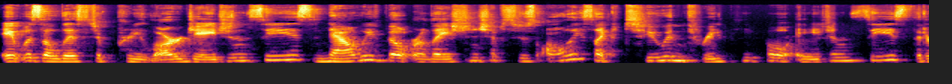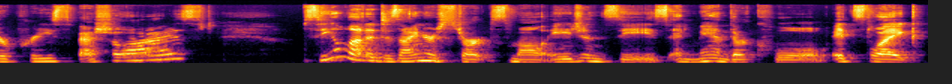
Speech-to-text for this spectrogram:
it was a list of pretty large agencies. Now we've built relationships. There's all these like two and three people agencies that are pretty specialized. See a lot of designers start small agencies, and man, they're cool. It's like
